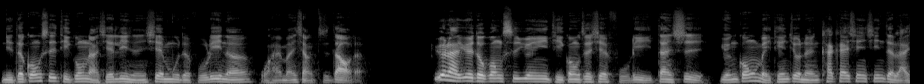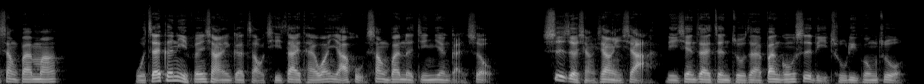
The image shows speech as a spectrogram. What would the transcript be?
你的公司提供哪些令人羡慕的福利呢？我还蛮想知道的。越来越多公司愿意提供这些福利，但是员工每天就能开开心心的来上班吗？我再跟你分享一个早期在台湾雅虎上班的经验感受。试着想象一下，你现在正坐在办公室里处理工作，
